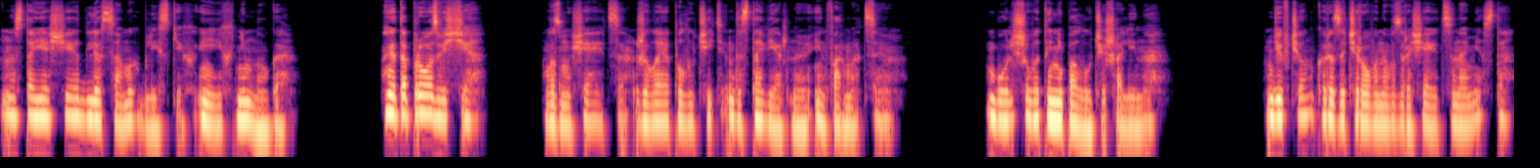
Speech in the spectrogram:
Настоящее для самых близких, и их немного. «Это прозвище!» Возмущается, желая получить достоверную информацию. Большего ты не получишь, Алина. Девчонка разочарованно возвращается на место,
